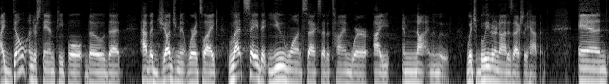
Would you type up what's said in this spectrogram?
I don't understand people though that have a judgment where it's like, let's say that you want sex at a time where I am not in the mood, which, believe it or not, has actually happened. And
